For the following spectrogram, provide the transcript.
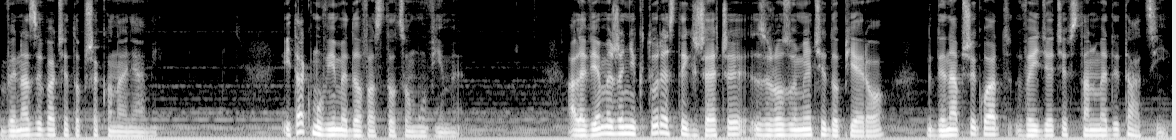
Wy nazywacie to przekonaniami. I tak mówimy do Was to, co mówimy. Ale wiemy, że niektóre z tych rzeczy zrozumiecie dopiero, gdy na przykład wejdziecie w stan medytacji,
